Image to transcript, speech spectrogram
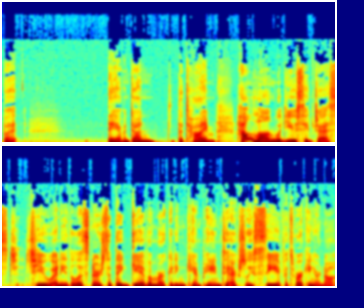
But they haven't done the time. How long would you suggest to any of the listeners that they give a marketing campaign to actually see if it's working or not?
